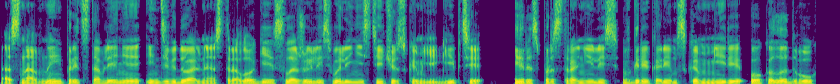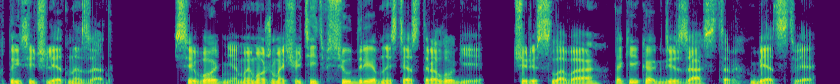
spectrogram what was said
Основные представления индивидуальной астрологии сложились в эллинистическом Египте и распространились в греко-римском мире около двух тысяч лет назад. Сегодня мы можем ощутить всю древность астрологии через слова, такие как дизастер, бедствие,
